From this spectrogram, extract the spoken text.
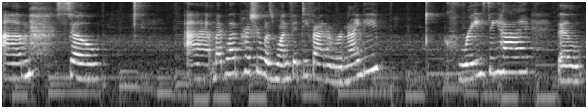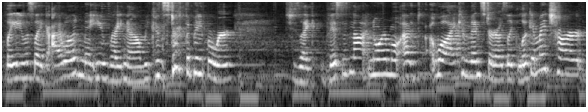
Um, so uh, my blood pressure was 155 over 90, crazy high. The lady was like, I will admit you right now, we can start the paperwork. She's like, this is not normal. I, well, I convinced her. I was like, look at my chart.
